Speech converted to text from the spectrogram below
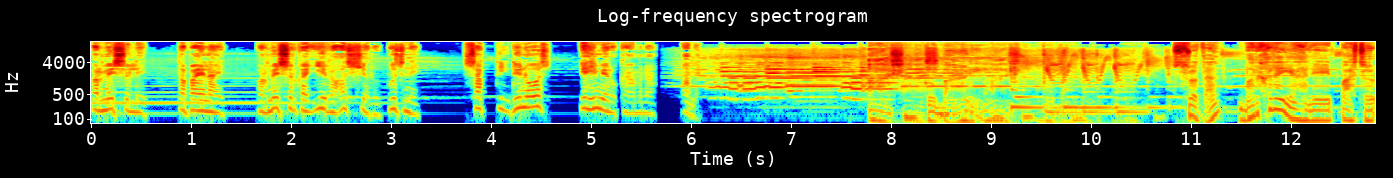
परमेश्वरले तपाईँलाई परमेश्वरका यी रहस्यहरू बुझ्ने शक्ति दिनुहोस्। यही मेरो कामना। श्रोता भर्खरै यहाँले पास्टर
